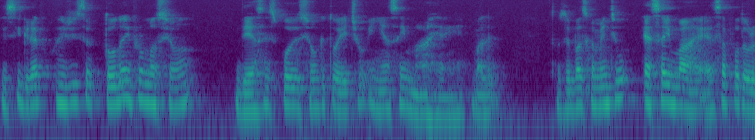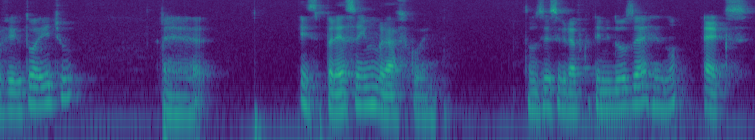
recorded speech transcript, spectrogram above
Esse gráfico registra toda a informação dessa exposição que tu ha hecho em essa imagem, vale? Então, basicamente, essa imagem, essa fotografia que tu ha hecho, é, expressa em um gráfico. Então, esse gráfico tem dois R's, não? X.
